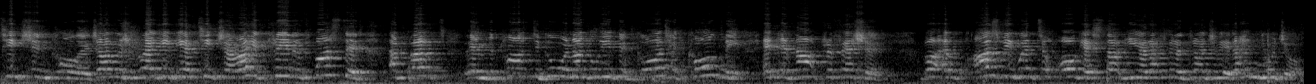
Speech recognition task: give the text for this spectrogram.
teaching college. I was ready to be a teacher. I had prayed and fasted about um, the path to go, and I believed that God had called me into that profession. But um, as we went to August that year after I graduated, I had no job.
